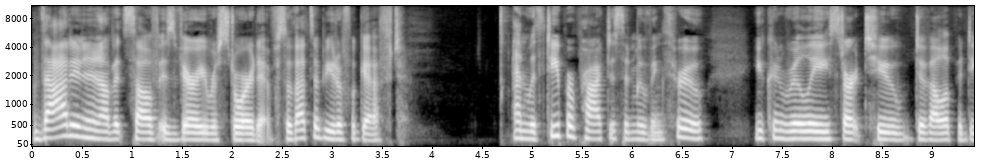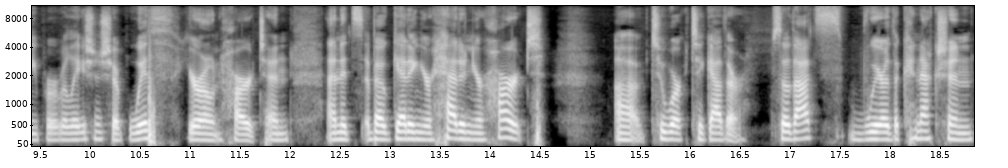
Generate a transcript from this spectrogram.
that in and of itself is very restorative. So that's a beautiful gift. And with deeper practice and moving through, you can really start to develop a deeper relationship with your own heart. And and it's about getting your head and your heart uh, to work together. So that's where the connection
